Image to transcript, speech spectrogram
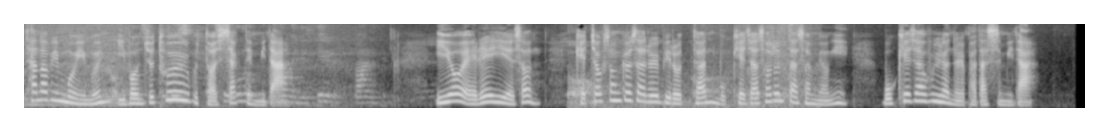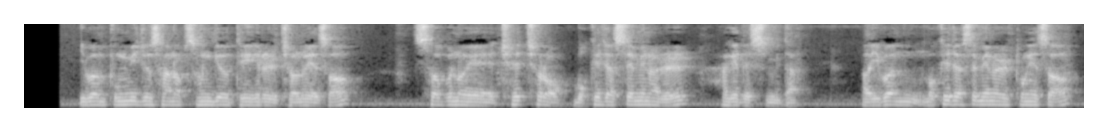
산업인 모임은 이번 주 토요일부터 시작됩니다. 이어 LA에선 개척 선교사를 비롯한 목회자 35명이 목회자 훈련을 받았습니다. 이번 북미주 산업 선교 대회를 전후해서 서브노에 최초로 목회자 세미나를 하게 됐습니다. 어, 이번 목회자 세미나를 통해서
